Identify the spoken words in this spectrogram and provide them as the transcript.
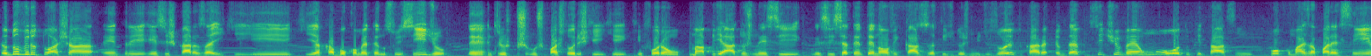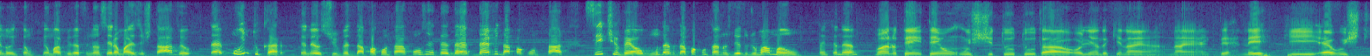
Eu duvido tu achar entre esses caras aí que, que acabou cometendo suicídio, entre os, os pastores que, que, que foram mapeados nesse, nesses 79 casos aqui de 2018, cara, eu deve, se tiver um ou outro que tá assim, um pouco mais aparecendo, ou então que tem uma vida financeira mais estável, é muito, cara, entendeu? Se tiver, dá pra contar, com certeza, deve, deve dar pra contar. Se tiver algum, deve dar pra contar nos dedos de uma mão, tá entendendo? Mano, tem, tem um, um instituto, tá olhando aqui na, na internet, que é o Inst-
